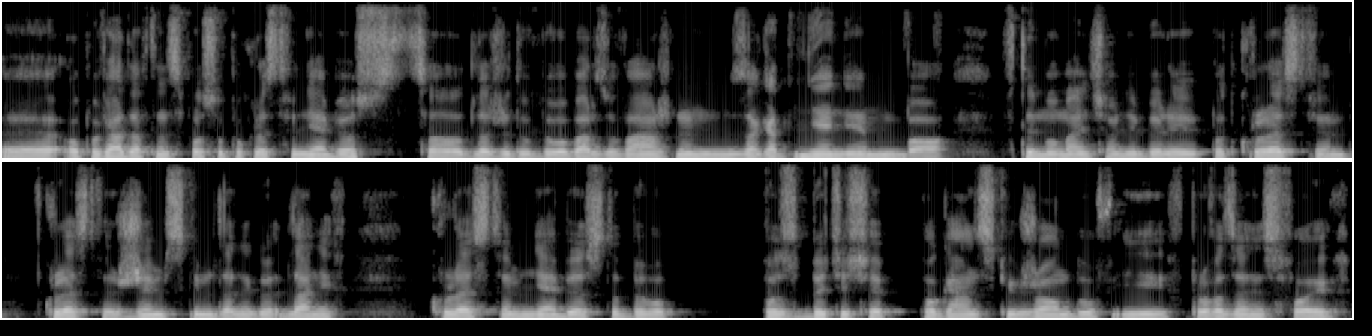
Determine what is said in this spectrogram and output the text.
E, opowiada w ten sposób o Królestwie Niebios, co dla Żydów było bardzo ważnym zagadnieniem, bo w tym momencie oni byli pod królestwem w Królestwie Rzymskim. Dla, niego, dla nich Królestwem Niebios to było pozbycie się pogańskich rządów i wprowadzenie swoich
